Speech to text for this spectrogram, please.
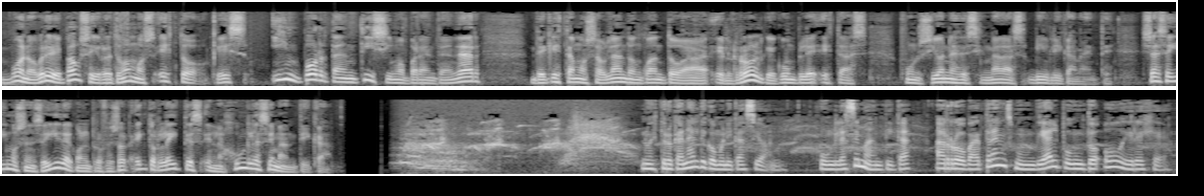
Bueno, breve pausa y retomamos esto que es importantísimo para entender de qué estamos hablando en cuanto a el rol que cumple estas funciones designadas bíblicamente. Ya seguimos enseguida con el profesor Héctor Leites en la jungla semántica. Nuestro canal de comunicación, transmundial.org.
